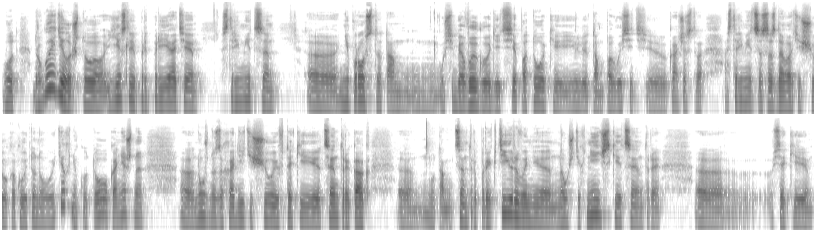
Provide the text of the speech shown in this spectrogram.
Вот. Другое дело, что если предприятие стремится не просто там у себя выгладить все потоки или там повысить э, качество, а стремиться создавать еще какую-то новую технику, то, конечно, э, нужно заходить еще и в такие центры, как ну, там, центры проектирования, научно-технические центры, всякие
